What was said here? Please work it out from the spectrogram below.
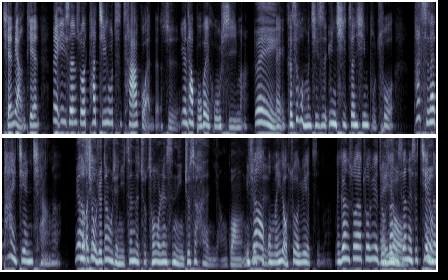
前两天那医生说他几乎是插管的，是因为他不会呼吸嘛。对，哎，可是我们其实运气真心不错，他实在太坚强了。没有，而且我觉得丹如姐你真的就从我认识你，你就是很阳光。你知道我们有坐月子吗？每个人说要坐月子，我说你真的是见了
